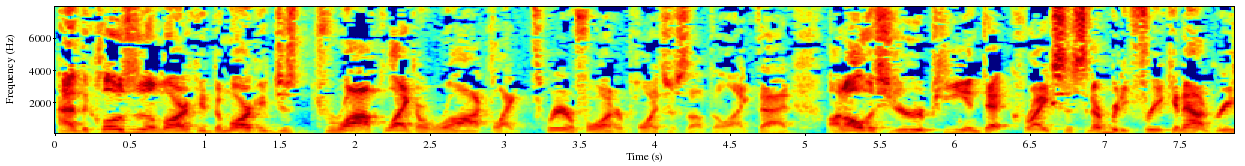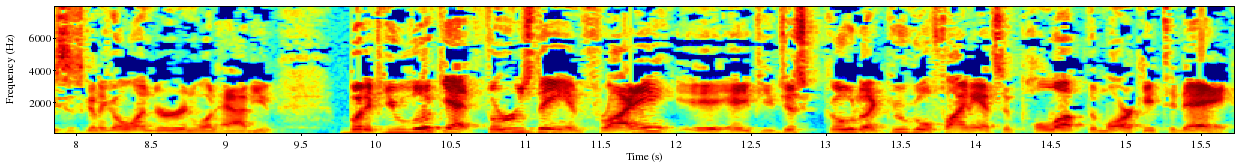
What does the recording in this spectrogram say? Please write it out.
at the close of the market, the market just dropped like a rock, like three or four hundred points or something like that, on all this European debt crisis and everybody freaking out. Greece is going to go under and what have you. But if you look at Thursday and Friday, if you just go to Google Finance and pull up the market today,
